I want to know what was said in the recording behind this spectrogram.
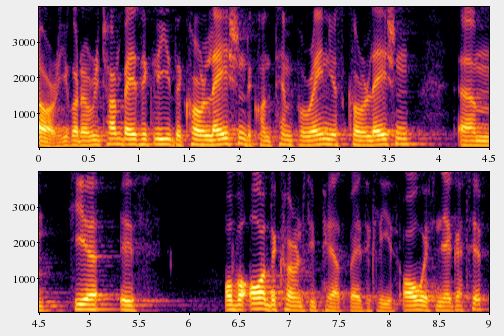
or you got a return basically, the correlation, the contemporaneous correlation um, here is over all the currency pairs basically is always negative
